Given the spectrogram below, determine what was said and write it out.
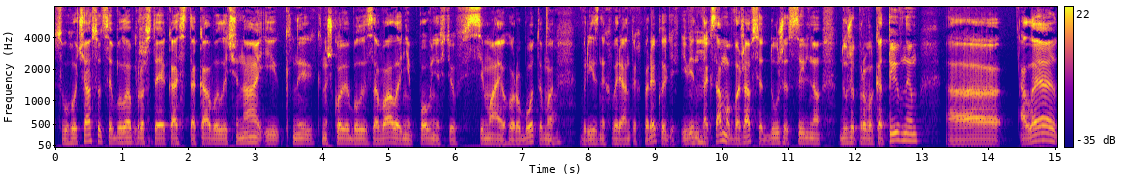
Свого часу це була Пише. просто якась така величина, і кни, книжкові були завалені повністю всіма його роботами так. в різних варіантах перекладів. І він mm так само вважався дуже сильно, дуже провокативним. А, але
